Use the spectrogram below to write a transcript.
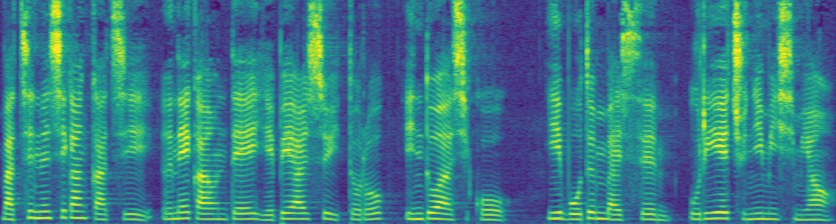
마치는 시간까지 은혜 가운데 예배할 수 있도록 인도하시고 이 모든 말씀 우리의 주님이시며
